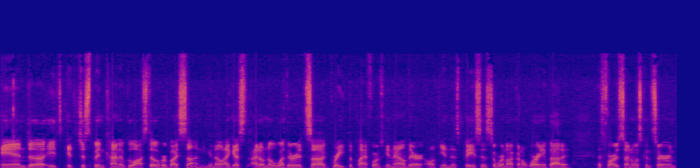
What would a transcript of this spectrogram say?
and uh, it's it's just been kind of glossed over by Sun. You know, I guess I don't know whether it's uh, great the platform's getting out there on, in this basis, so we're not going to worry about it as far as Sun was concerned,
